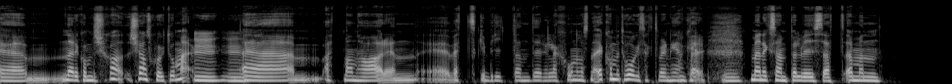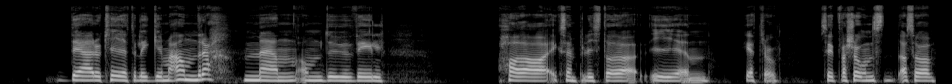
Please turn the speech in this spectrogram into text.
Um, när det kommer till kö könssjukdomar. Mm, mm. Um, att man har en uh, vätskebrytande relation. Jag kommer inte ihåg exakt vad den heter. Okay. Mm. Men exempelvis att um, det är okej att du ligger med andra men om du vill ha exempelvis då i en heterosituation, alltså,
